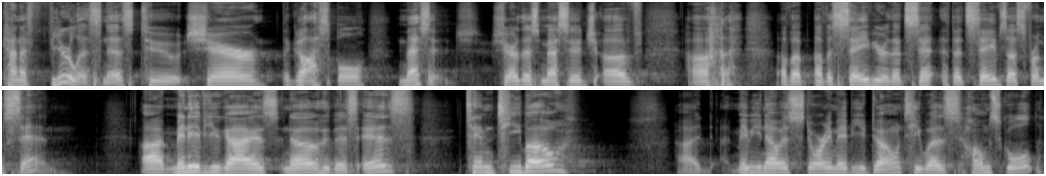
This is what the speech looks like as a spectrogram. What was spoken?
kind of fearlessness to share the gospel message, share this message of, uh, of, a, of a Savior that, sa- that saves us from sin. Uh, many of you guys know who this is Tim Tebow. Uh, maybe you know his story, maybe you don't. He was homeschooled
